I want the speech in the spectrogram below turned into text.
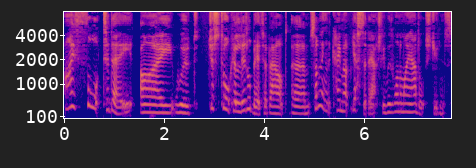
I thought today I would just talk a little bit about um, something that came up yesterday actually with one of my adult students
